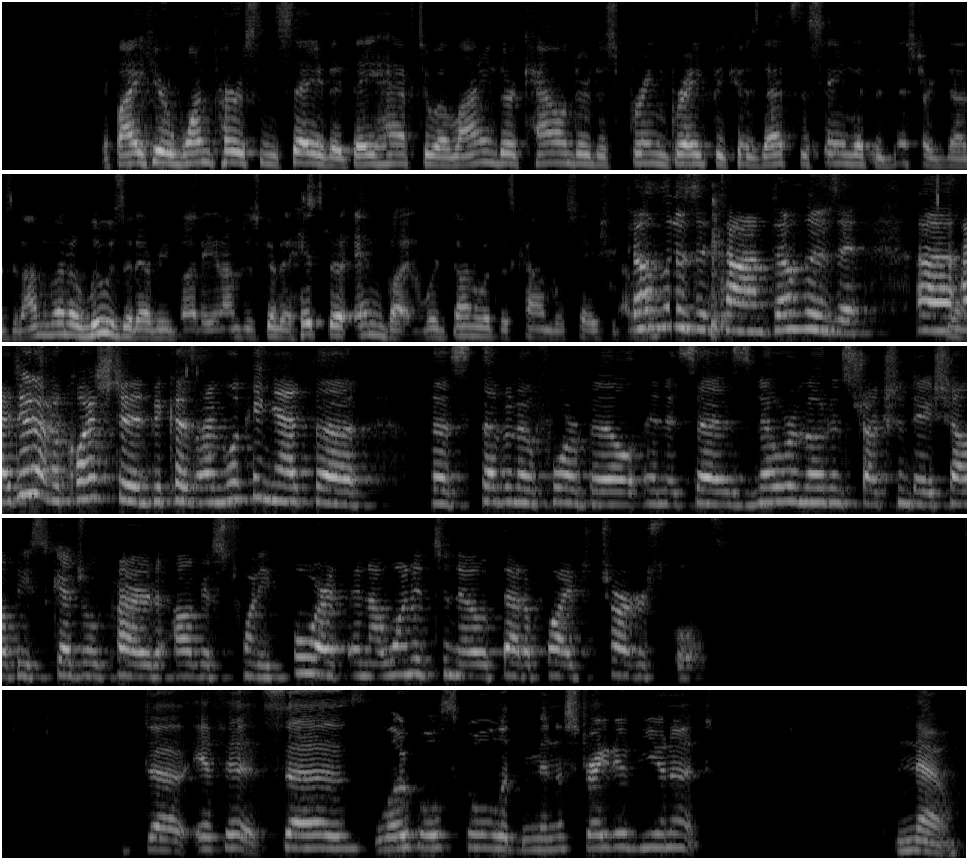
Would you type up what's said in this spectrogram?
if I hear one person say that they have to align their calendar to spring break because that's the same that the district does it, I'm going to lose it, everybody, and I'm just going to hit the end button. We're done with this conversation. Don't lose it, Tom. Don't lose it. Uh, Yeah. I did have a question because I'm looking at the, the 704 bill and it says no remote instruction day shall be scheduled prior to August 24th. And I wanted to know if that applied to charter schools. Do- if it says local school administrative unit, no.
